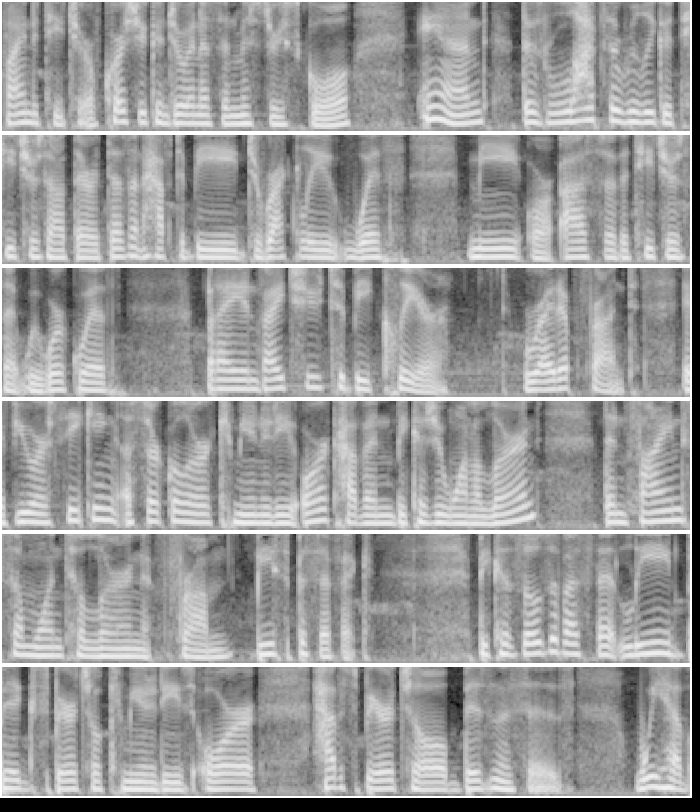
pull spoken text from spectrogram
find a teacher. Of course, you can join us in mystery school, and there's lots of really good teachers out there. It doesn't have to be directly with me or us or the teachers that we work with, but I invite you to be clear right up front. If you are seeking a circle or a community or a coven because you want to learn, then find someone to learn from. Be specific. Because those of us that lead big spiritual communities or have spiritual businesses, we have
